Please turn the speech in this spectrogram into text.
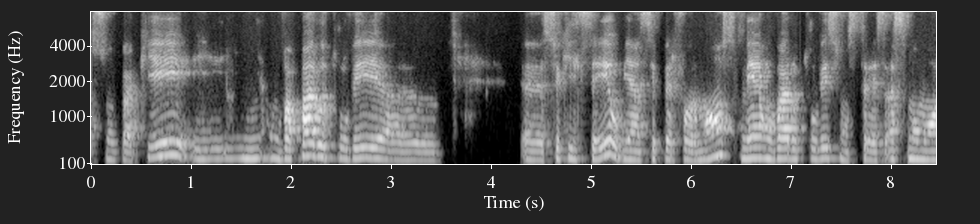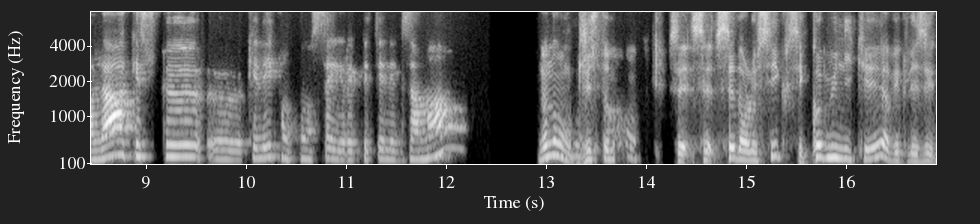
son papier, on ne va pas retrouver euh, ce qu'il sait ou bien ses performances, mais on va retrouver son stress. À ce moment-là, qu'est-ce que, euh, quel est ton conseil? Répéter l'examen non, non, justement, c'est dans le cycle, c'est communiquer avec les,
